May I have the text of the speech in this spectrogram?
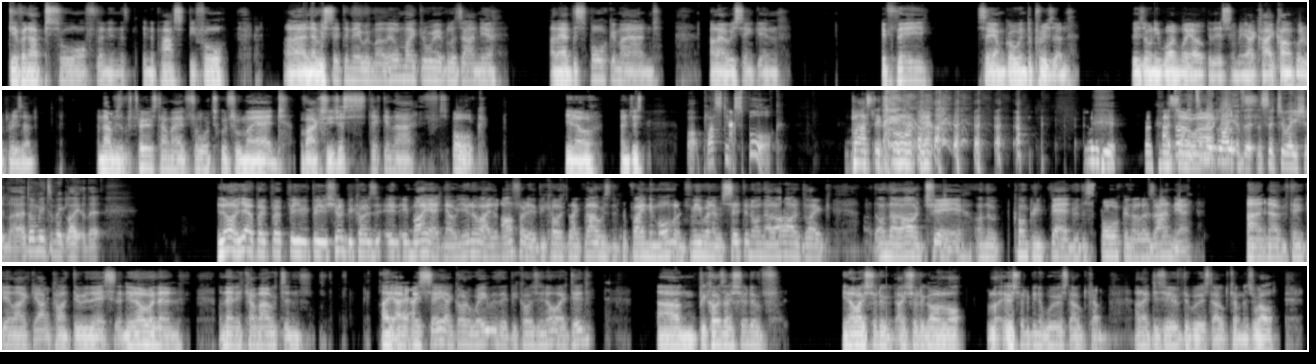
given up so often in the, in the past before? And I was sitting there with my little microwave lasagna and I had the spork in my hand and I was thinking, if they say I'm going to prison, there's only one way out of this for me. I, I can't go to prison. And that was the first time I had thoughts go through my head of actually just sticking that spork, you know, and just. What, plastic spork? Plastic spork, yeah. I don't mean to make light of it, the situation. There. I don't mean to make light of it. No, yeah, but but but you, but you should because in, in my head now, you know, I laugh at it because like that was the defining moment for me when I was sitting on that hard like on that hard chair on the concrete bed with the spork and the lasagna, and I'm thinking like I can't do this, and you know, and then and then it come out and I, I I say I got away with it because you know I did, um, because I should have, you know, I should have I should have got a lot. It should have been a worse outcome and I deserve the worst outcome as well.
